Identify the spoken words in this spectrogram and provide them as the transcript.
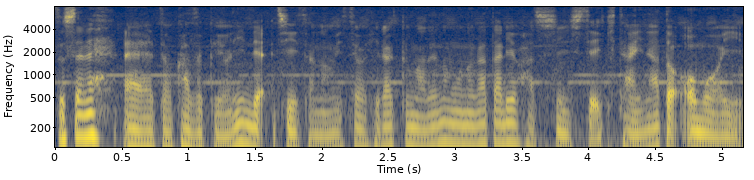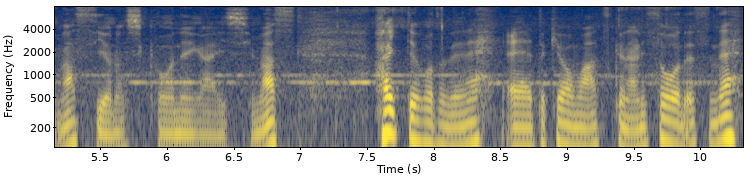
そしてね、えーと、家族4人で小さなお店を開くまでの物語を発信していきたいなと思います。よろしくお願いします。はいということでね、えーと、今日も暑くなりそうですね。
